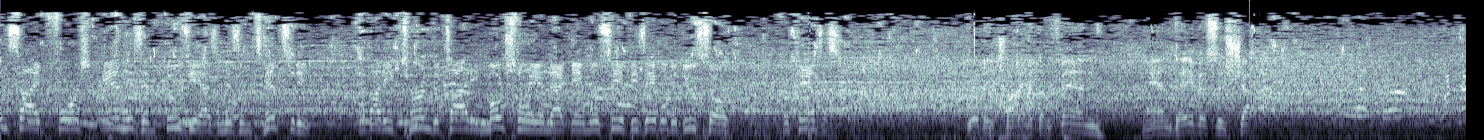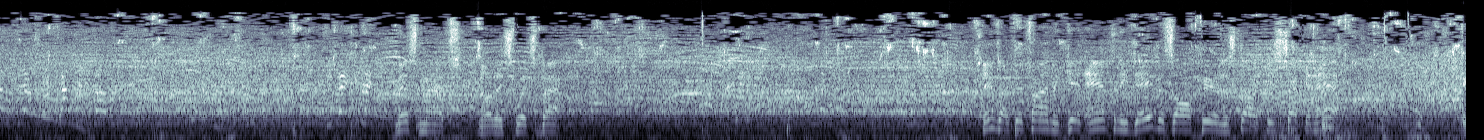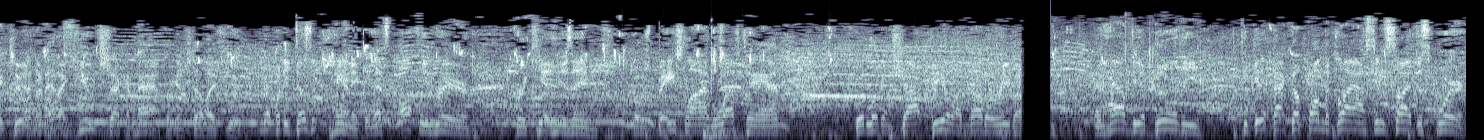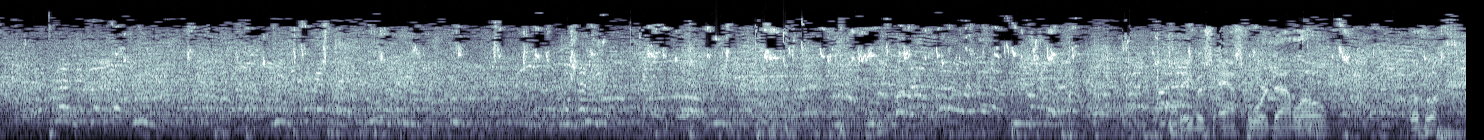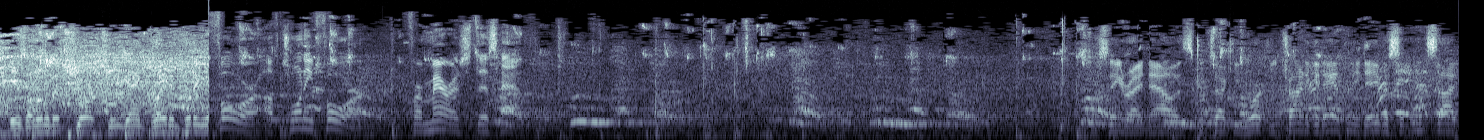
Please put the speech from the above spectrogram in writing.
inside force and his enthusiasm, his intensity. I thought he turned the tide emotionally in that game. We'll see if he's able to do so for Kansas. Withey trying to defend, and Davis is shot. Mismatch. No, they switch back. Seems like they're trying to get Anthony Davis off here to start this second half. Too, and then had a huge second half against LSU. No, but he doesn't panic, and that's awfully rare for a kid his age. Goes baseline left hand. Good looking shot. Beal another rebound. And have the ability to get it back up on the glass inside the square. Davis asked for it down low. The hook is a little bit short. Gang played and putting Four of 24 for Maris this half. What you're seeing right now is Kentucky working, trying to get Anthony Davis some inside.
